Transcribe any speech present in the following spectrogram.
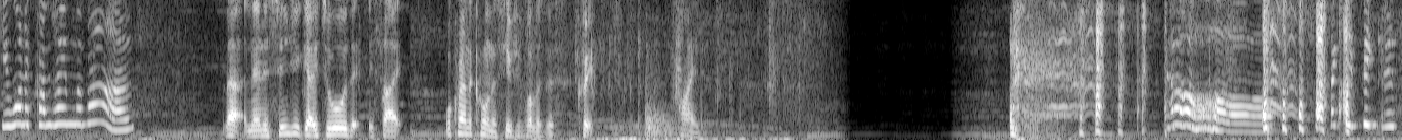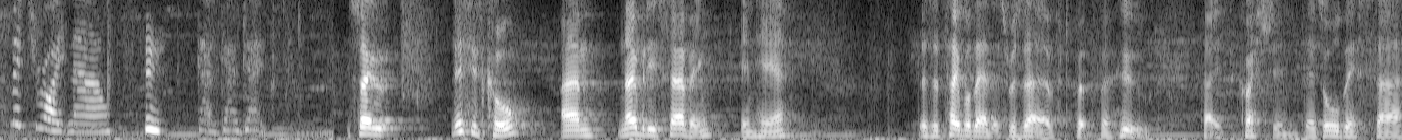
Do you want to come home with us? That, and then as soon as you go toward it, it's like, walk around the corner, see if he follows us. Quick, hide. Oh, I keep thinking of Smidge right now. go, go, go. So, this is cool. Um, nobody's serving in here. There's a table there that's reserved, but for who? That is the question. There's all this uh,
